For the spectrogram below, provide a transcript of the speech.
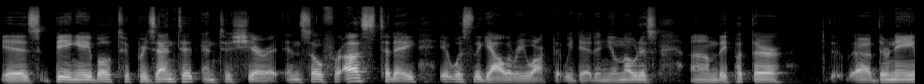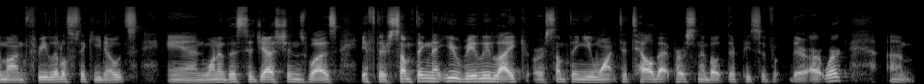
is being able to present it and to share it. And so for us today, it was the gallery walk that we did. And you'll notice um, they put their uh, their name on three little sticky notes. And one of the suggestions was if there's something that you really like or something you want to tell that person about their piece of their artwork, um,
